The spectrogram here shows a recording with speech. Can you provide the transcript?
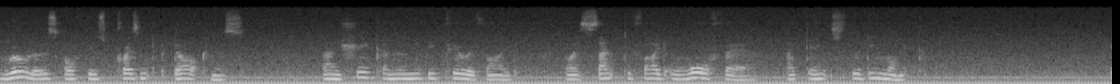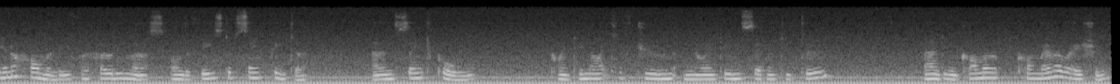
rulers of this present darkness, and she can only be purified by sanctified warfare against the demonic. In a homily for Holy Mass on the feast of St. Peter and St. Paul, 29th of June 1972, and in commemoration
